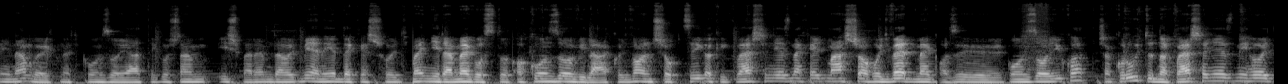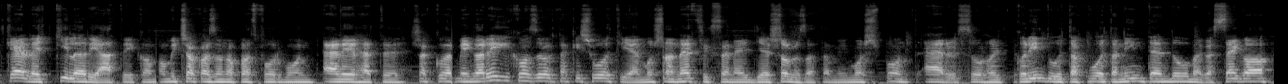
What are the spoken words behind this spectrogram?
én nem vagyok nagy konzoljátékos, nem ismerem, de hogy milyen érdekes, hogy mennyire megosztott a konzol konzolvilág, hogy van sok cég, akik versenyeznek egymással, hogy vedd meg az ő konzoljukat, és akkor úgy tudnak versenyezni, hogy kell egy killer játék, ami csak azon a platformon elérhető. És akkor még a régi konzoloknak is volt ilyen. Most a Netflixen egy sorozat, ami most pont erről szól, hogy akkor indultak, volt a Nintendo, meg a Sega,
